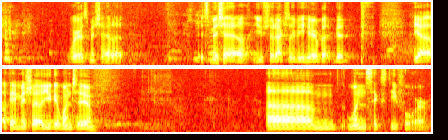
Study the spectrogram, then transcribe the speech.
where's Michelle at? It's Michelle. You should actually be here, but good. yeah, okay, Michelle, you get one too. Um, 164.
